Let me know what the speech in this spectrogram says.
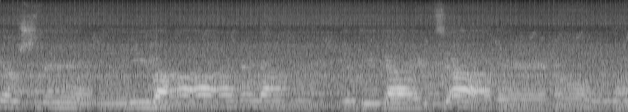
jausten ibarrera Erdi gaitza denora.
